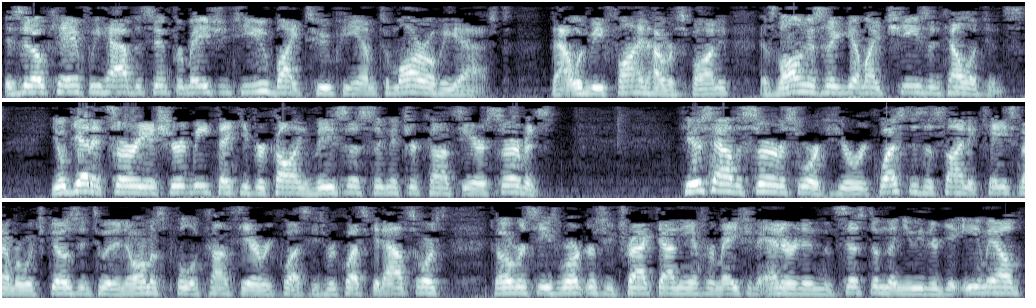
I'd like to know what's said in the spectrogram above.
Is it okay if we have this information to you by 2 p.m. tomorrow? He asked. That would be fine, I responded, as long as they can get my cheese intelligence. You'll get it, sir, he assured me. Thank you for calling Visa Signature Concierge Service. Here's how the service works. Your request is assigned a case number, which goes into an enormous pool of concierge requests. These requests get outsourced to overseas workers who track down the information, enter it in the system, then you either get emailed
